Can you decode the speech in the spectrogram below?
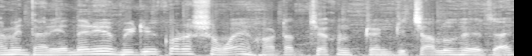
আমি দাঁড়িয়ে দাঁড়িয়ে ভিডিও করার সময় হঠাৎ যখন ট্রেনটি চালু হয়ে যায়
